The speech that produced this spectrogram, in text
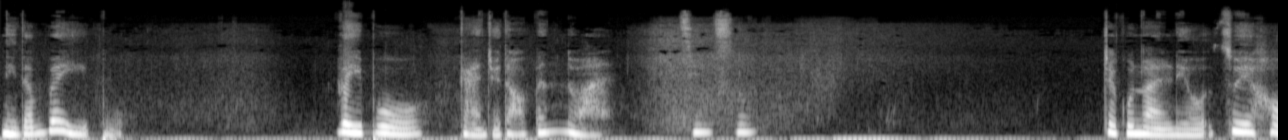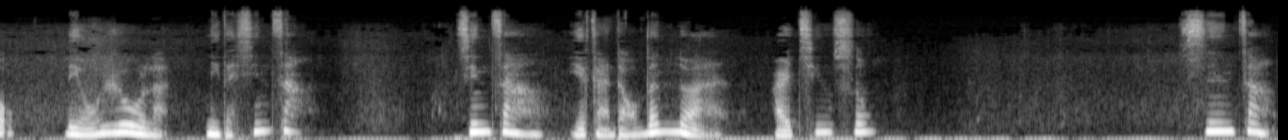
你的胃部。胃部感觉到温暖、轻松，这股暖流最后流入了你的心脏，心脏也感到温暖而轻松，心脏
